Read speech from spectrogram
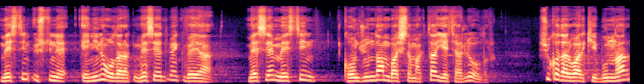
mestin üstüne enine olarak mes etmek veya mese mestin koncuğundan başlamak da yeterli olur. Şu kadar var ki bunlar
